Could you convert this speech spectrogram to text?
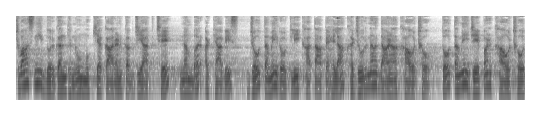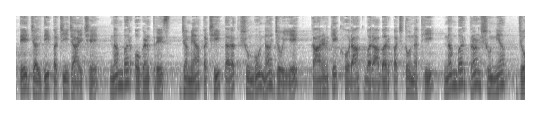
શ્વાસની દુર્ગંધનું મુખ્ય કારણ કબજિયાત છે. નંબર અઠ્યાવીસ, જો તમે રોટલી ખાતા પહેલા ખજૂરના દાણા ખાઓ છો, તો તમે જે પણ ખાઓ છો તે જલ્દી પચી જાય છે. નંબર ઓગણત્રીસ, જમ્યા પછી તરત સૂંઘવું ન જોઈએ, કારણ કે ખોરાક બરાબર પચતો નથી. નંબર ત્રણ શૂન્ય જો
